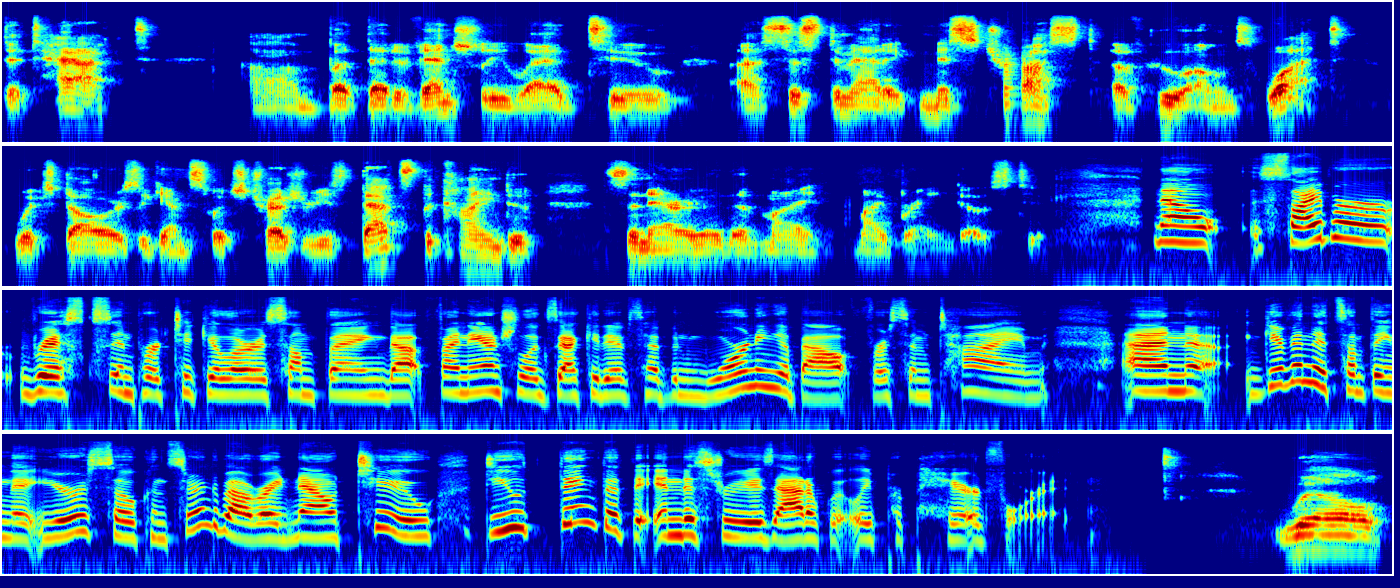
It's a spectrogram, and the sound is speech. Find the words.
detect, um, but that eventually led to a systematic mistrust of who owns what, which dollars against which treasuries. That's the kind of scenario that my, my brain goes to. Now, cyber risks in particular is something that financial executives have been warning about for some time. And given it's something that you're so concerned about right now, too, do you think that the industry is adequately prepared for it? Well,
